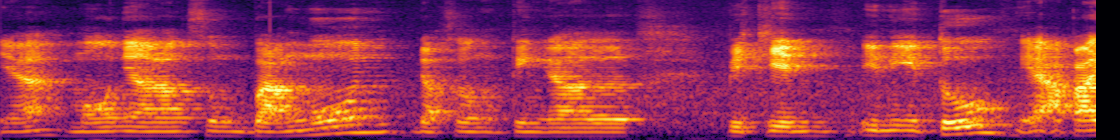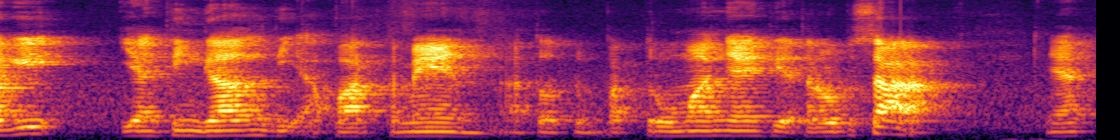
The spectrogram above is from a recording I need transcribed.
ya, maunya langsung bangun, langsung tinggal bikin ini itu ya, apalagi yang tinggal di apartemen atau tempat rumahnya yang tidak terlalu besar ya.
